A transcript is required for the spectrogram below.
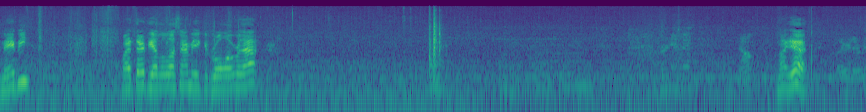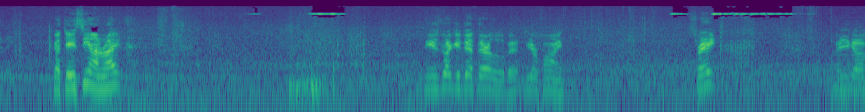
Maybe. Right there, if you had a little less armor, you could roll over that. No, Not yet. cleared everything. Got the AC on, right? You just rug your diff there a little bit. You're fine. Straight. There you go.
